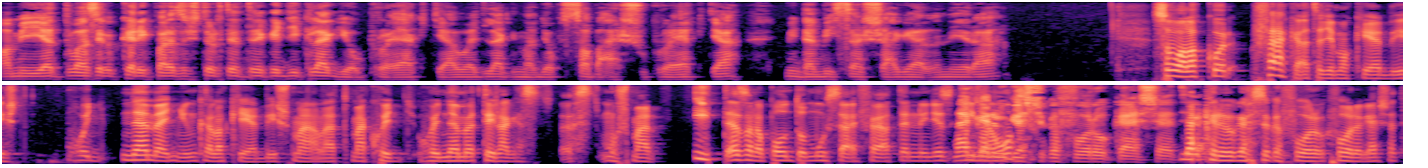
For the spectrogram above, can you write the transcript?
ami hát valószínűleg a kerékpározás történetének egyik legjobb projektje, vagy legnagyobb szabású projektje, minden visszasság ellenére. Szóval akkor fel kell tegyem a kérdést, hogy ne menjünk el a kérdés mellett, meg hogy, hogy nem, tényleg ezt, ezt most már itt ezen a ponton muszáj feltenni, hogy az ne Ineos... a forrókását. Ne kerülgessük a forró, forrókását.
